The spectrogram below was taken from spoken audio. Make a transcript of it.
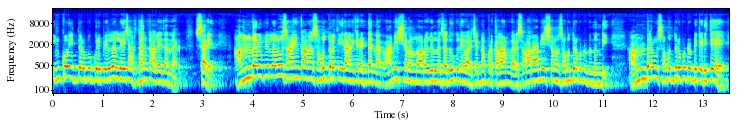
ఇంకో ఇద్దరు ముగ్గురు పిల్లలు లేచి అర్థం కాలేదన్నారు. సరే అందరు పిల్లలు సాయంకాలం సముద్ర తీరానికి రండి అన్నారు రామేశ్వరంలో ఆ రోజుల్లో చదువుకునేవారు. చిన్నప్పుడు కలాం గారు సా రామేశ్వరం సముద్రపుటుడు అందరూ సముద్రపుటుడికి వెడితే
